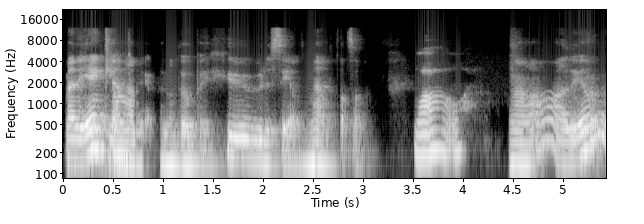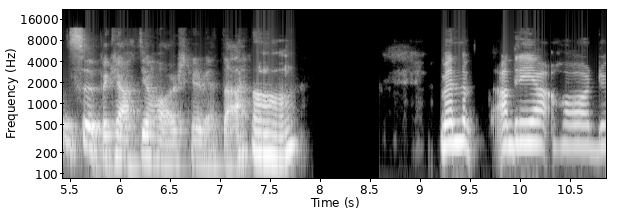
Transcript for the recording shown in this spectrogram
Men egentligen hade jag kunnat vara uppe hur sent som helst alltså. Wow. Ja, det är en superkraft jag har ska du veta. Ja. Men Andrea, har du,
